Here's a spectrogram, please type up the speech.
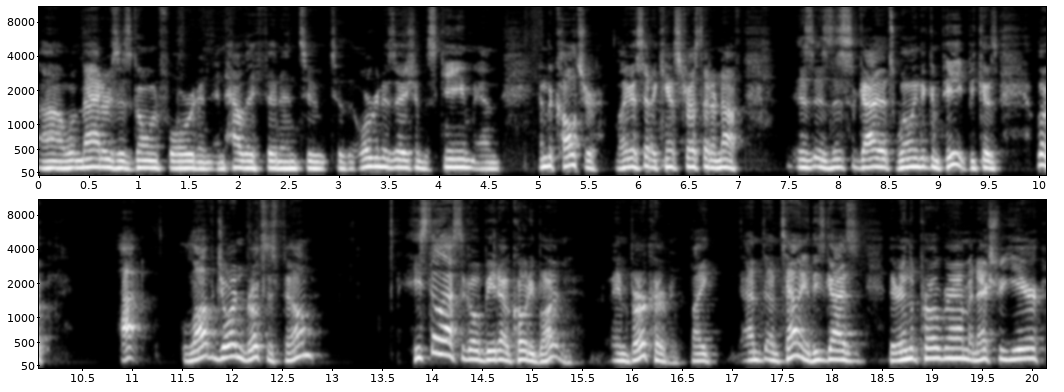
Uh, what matters is going forward and, and how they fit into to the organization, the scheme, and and the culture. Like I said, I can't stress that enough. Is is this a guy that's willing to compete? Because look, I love Jordyn Brooks' film. He still has to go beat out Cody Barton and Burr-Kirven. Like I'm, I'm telling you, these guys, they're in the program an extra year.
